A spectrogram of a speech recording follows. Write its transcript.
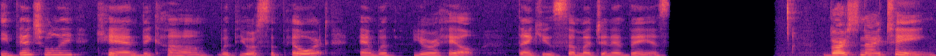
eventually can become with your support and with your help. Thank you so much in advance. Verse 19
